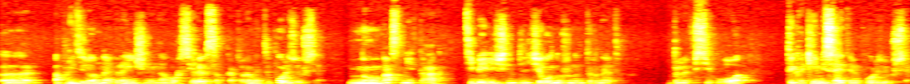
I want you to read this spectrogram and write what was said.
э, определенный ограниченный набор сервисов, которыми ты пользуешься. Но у нас не так. Тебе лично для чего нужен интернет? Для всего. Ты какими сайтами пользуешься?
